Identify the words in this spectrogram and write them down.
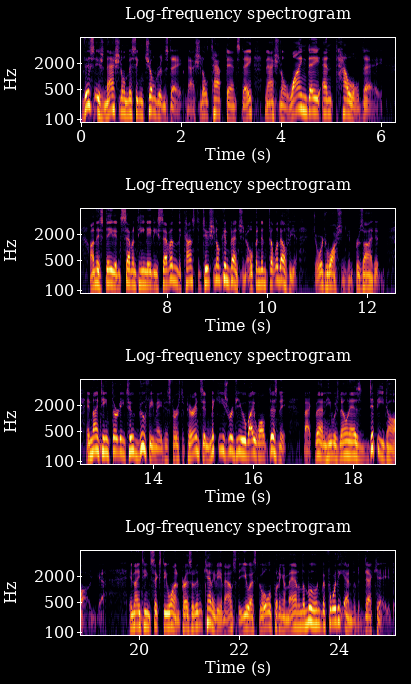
This is National Missing Children's Day, National Tap Dance Day, National Wine Day, and Towel Day. On this date in 1787, the Constitutional Convention opened in Philadelphia. George Washington presided. In 1932, Goofy made his first appearance in Mickey's Revue by Walt Disney. Back then, he was known as Dippy Dog. In 1961, President Kennedy announced the U.S. goal of putting a man on the moon before the end of the decade.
